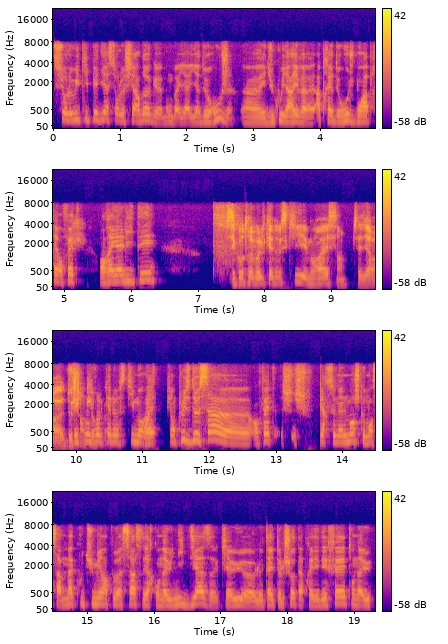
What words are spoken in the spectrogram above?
sur le Wikipédia, sur le Sherdog, bon bah il y, y, a deux rouges euh, et du coup il arrive après deux rouges. Bon après en fait, en réalité, c'est contre Volkanovski et Moraes, hein. c'est-à-dire euh, deux champions. C'est contre Volkanovski, Moraes. Puis en plus de ça, euh, en fait, personnellement, je commence à m'accoutumer un peu à ça. C'est-à-dire qu'on a eu Nick Diaz qui a eu euh, le title shot après des défaites, on a eu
